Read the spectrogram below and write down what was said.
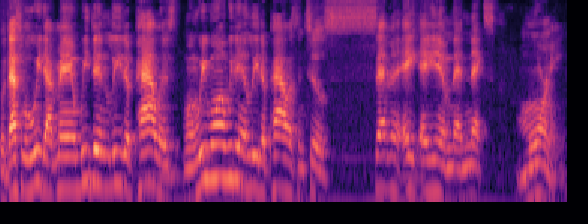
But that's what we got, man. We didn't leave the palace. When we won, we didn't leave the palace until 7, 8 a.m. that next morning.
